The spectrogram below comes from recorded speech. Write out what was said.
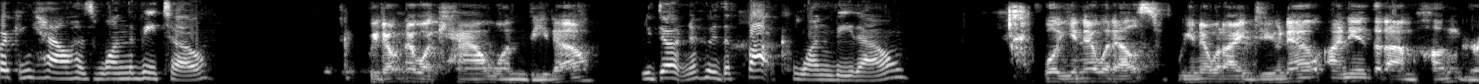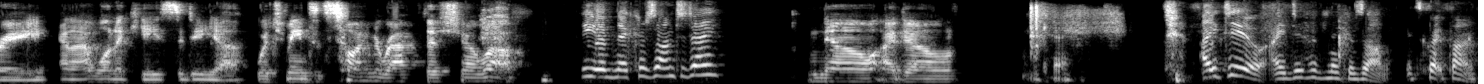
freaking hell has won the veto. We don't know what cow won veto. We don't know who the fuck won veto. Well, you know what else? You know what I do know? I know that I'm hungry and I want a quesadilla, which means it's time to wrap this show up. Do you have knickers on today? No, I don't. Okay. I do. I do have knickers on. It's quite fun.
